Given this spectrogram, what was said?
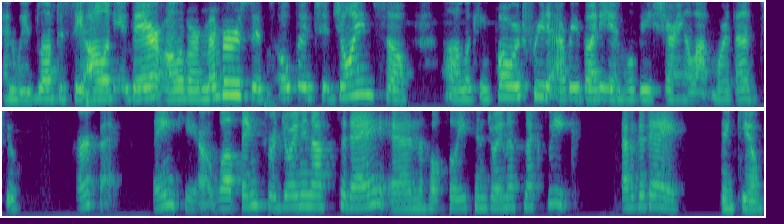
and we'd love to see all of you there, all of our members. It's open to join. So uh, looking forward, free to everybody, and we'll be sharing a lot more then too. Perfect. Thank you. Well, thanks for joining us today, and hopefully you can join us next week. Have a good day. Thank you.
